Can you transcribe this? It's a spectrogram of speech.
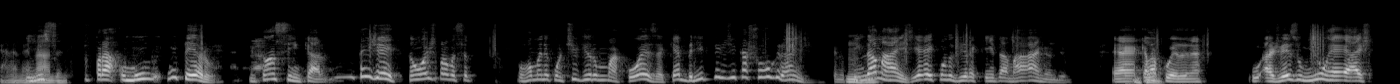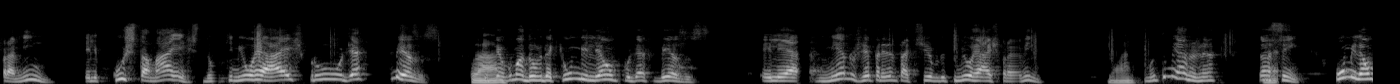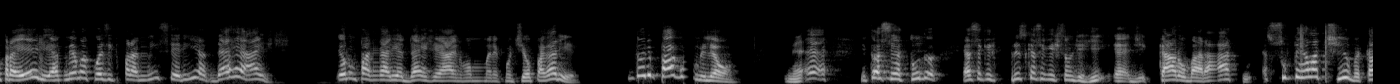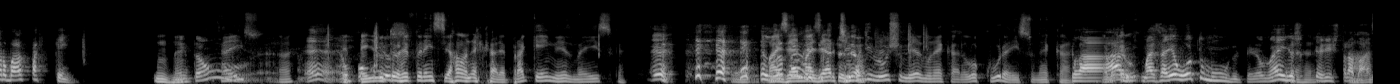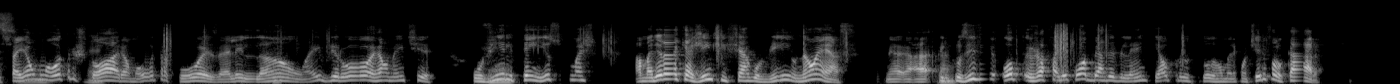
Ah, não é nada, né? para o mundo inteiro. Então, assim, cara, não tem jeito. Então, hoje, para você. O Romane Conti vira uma coisa que é briga de cachorro grande. Quem uhum. dá mais? E aí, quando vira quem dá mais, meu amigo, é aquela uhum. coisa, né? O, às vezes, o mil reais para mim, ele custa mais do que mil reais para o Jeff Bezos. Claro. Você tem alguma dúvida que um milhão para o Jeff Bezos ele é menos representativo do que mil reais para mim? Claro. Muito menos, né? Então, é. assim, um milhão para ele é a mesma coisa que para mim seria dez reais. Eu não pagaria dez reais no Romane Conti, eu pagaria. Então ele paga um milhão. É. É, Então, assim, é tudo. Essa, por isso que essa questão de, é, de caro ou barato é super relativo. É caro ou barato para quem? Uhum. Né? Então. É isso. É, é, é um Depende do teu referencial, né, cara? É para quem mesmo, é isso, cara. É, mas, é, mas é artigo entendeu? de luxo mesmo, né, cara? Loucura isso, né, cara? Claro, mas aí é outro mundo, entendeu? Não é isso uhum. que a gente trabalha. Ah, isso aí é uma outra história, é. uma outra coisa, é leilão. Aí virou realmente. O vinho ele tem isso, mas a maneira que a gente enxerga o vinho não é essa. Né? Inclusive, eu já falei com o Alberto Evilene, que é o produtor do Romane Conti, ele falou, cara,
